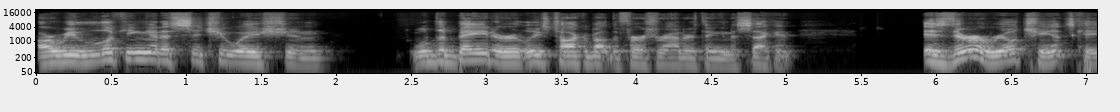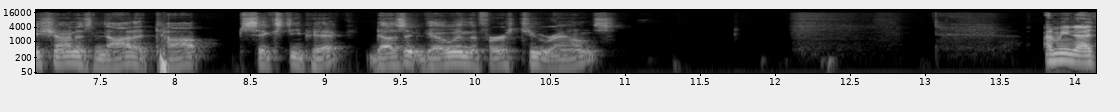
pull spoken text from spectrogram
Are we looking at a situation? We'll debate or at least talk about the first rounder thing in a second. Is there a real chance Keishon is not a top 60 pick, doesn't go in the first two rounds? I mean, I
